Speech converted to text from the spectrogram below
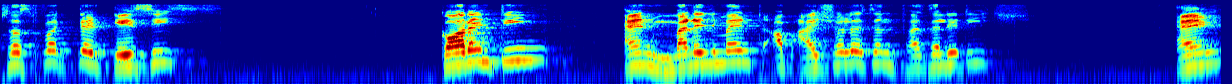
suspected cases, quarantine and management of isolation facilities and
